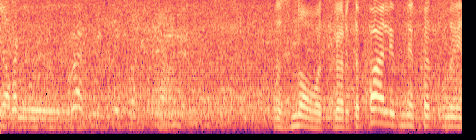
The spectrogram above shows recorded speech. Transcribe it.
Так. Знову твердопалівні котли.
